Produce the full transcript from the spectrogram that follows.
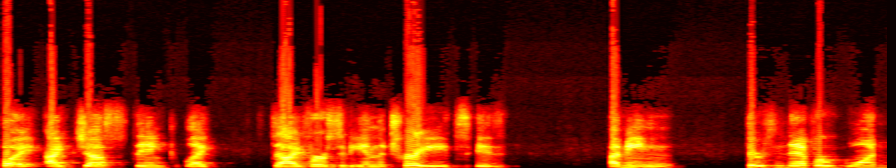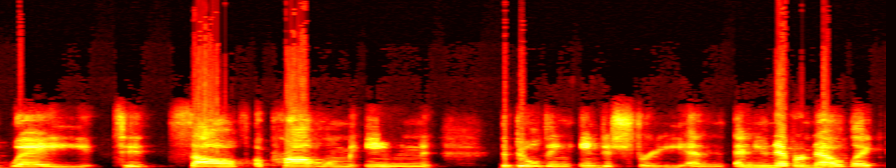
But I just think like diversity in the trades is i mean there's never one way to solve a problem in the building industry. And and you never know like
